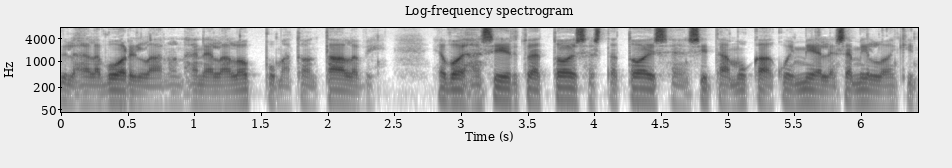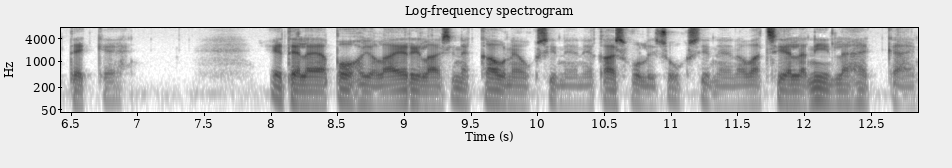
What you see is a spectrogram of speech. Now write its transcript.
Ylhäällä vuorillaan on hänellä loppumaton talvi, ja voi hän siirtyä toisesta toiseen sitä mukaan kuin mielensä milloinkin tekee – Etelä ja Pohjola erilaisine kauneuksineen ja kasvullisuuksineen ovat siellä niin lähekkäin,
